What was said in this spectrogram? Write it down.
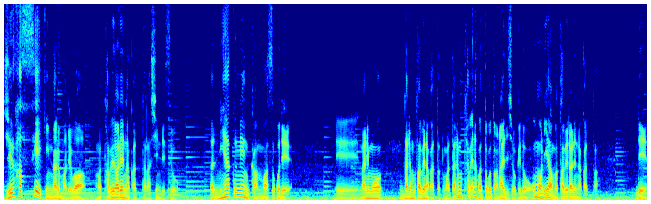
18世紀になるまでは、まあ、食べられなかったらしいんですよ。だ200年間、まあ、そこで、えー、何も誰も食べなかったと、まあ、誰も食べなかったことはないでしょうけど主にはまあ食べられなかったで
